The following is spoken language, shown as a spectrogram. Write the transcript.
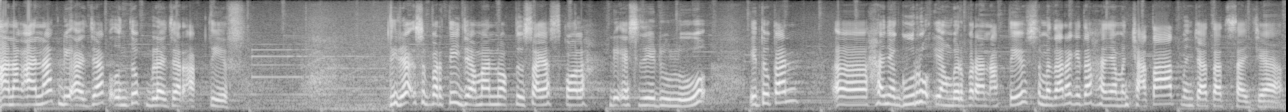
Anak-anak diajak untuk belajar aktif. Tidak seperti zaman waktu saya sekolah di SD dulu, itu kan e, hanya guru yang berperan aktif, sementara kita hanya mencatat, mencatat saja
